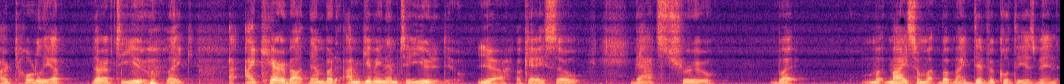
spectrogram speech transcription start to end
are totally up. They're up to you. like I, I care about them, but I'm giving them to you to do. Yeah. Okay, so that's true, but my so my, but my difficulty has been.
